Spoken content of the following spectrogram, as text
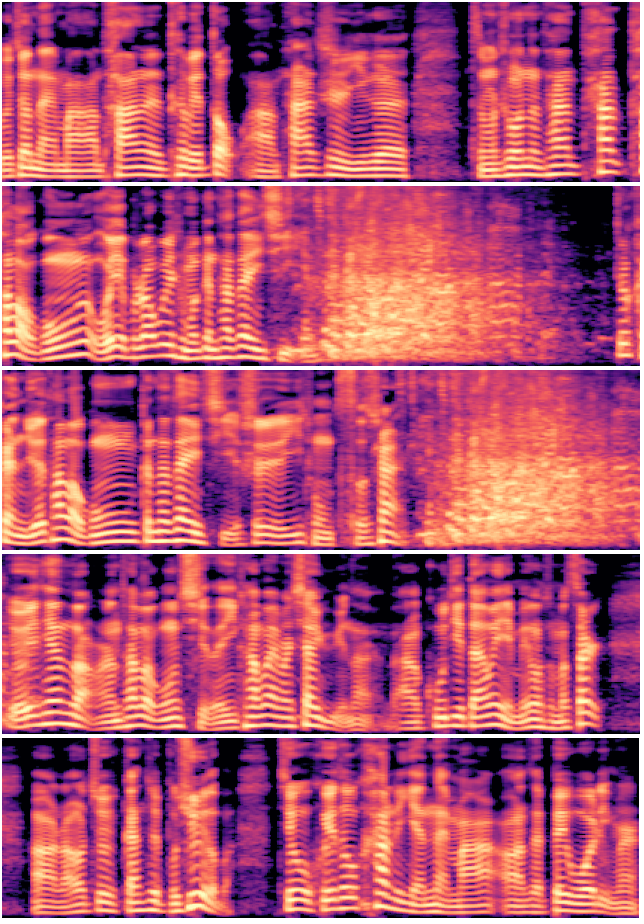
个叫奶妈，她呢特别逗啊，她是一个怎么说呢？她她她老公，我也不知道为什么跟她在一起，就感觉她老公跟她在一起是一种慈善。有一天早上，她老公起来一看外面下雨呢，啊，估计单位也没有什么事儿啊，然后就干脆不去了吧。结果回头看了一眼奶妈啊，在被窝里面，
